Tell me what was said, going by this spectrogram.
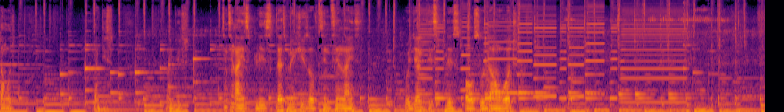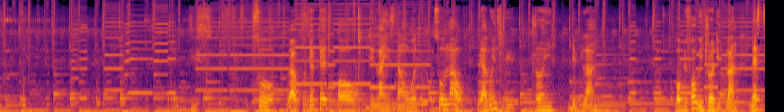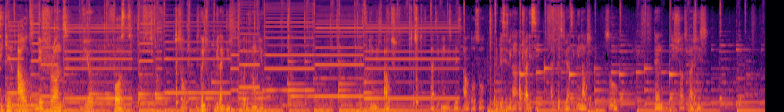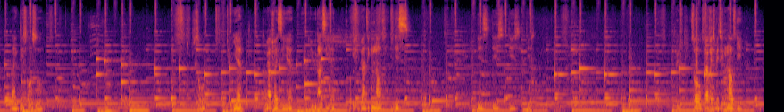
Downward. Like this. Like this. Tinting lines please. Let's make use of tinting lines. Project this place also downward so we have projected all the lines downward. So now we are going to be drawing the plan. But before we draw the plan let's thicken out the front view first. So it's going to be like this for the front view. Let's thicken this out. We are thickening this place out also. The places we can actually see are the places we are thickening out. So then these short slashes like this also here can we actually see here. You can see here. Okay we are taking out this. This this this this. Okay. so we are going to be taking out the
